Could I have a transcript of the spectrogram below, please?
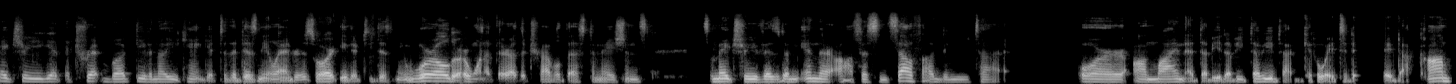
make sure you get the trip booked, even though you can't get to the Disneyland Resort, either to Disney World or one of their other travel destinations. So make sure you visit them in their office in South Ogden, Utah, or online at www.getawaytoday.com,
